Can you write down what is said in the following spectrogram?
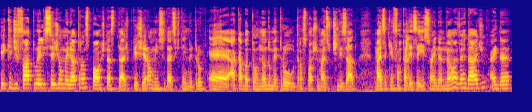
e que de fato ele seja o melhor transporte da cidade, porque geralmente cidades que tem metrô é, acaba tornando o metrô o transporte mais utilizado, mas aqui em Fortaleza isso ainda não é verdade, ainda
